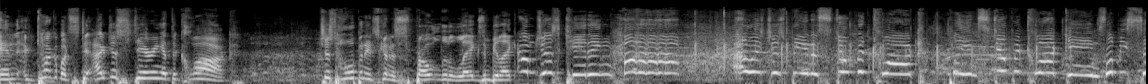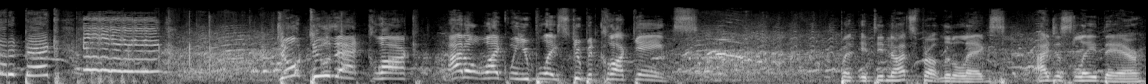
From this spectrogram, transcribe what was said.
And talk about, st- I'm just staring at the clock just hoping it's gonna sprout little legs and be like, I'm just kidding. I was just being a stupid clock, playing stupid clock games. Let me set it back. don't do that, clock. I don't like when you play stupid clock games. But it did not sprout little legs. I just laid there,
